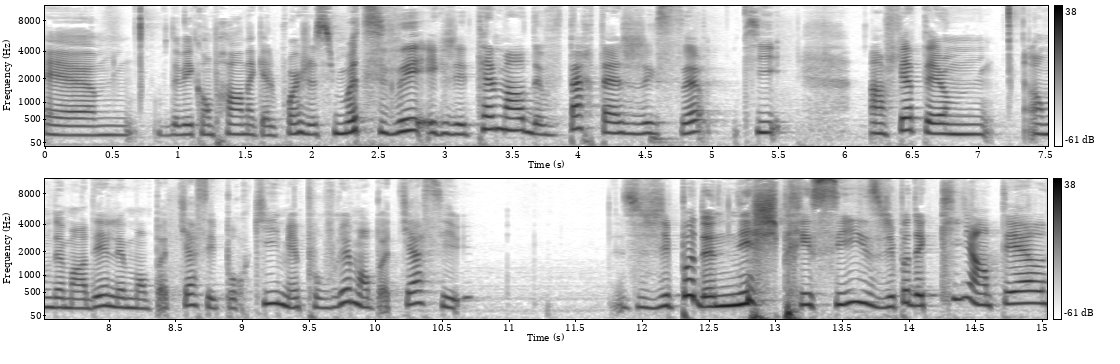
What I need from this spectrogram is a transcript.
Euh, vous devez comprendre à quel point je suis motivée et que j'ai tellement hâte de vous partager ça. Puis, en fait, euh, on me demandait, mon podcast c'est pour qui? Mais pour vrai, mon podcast, c'est... J'ai pas de niche précise, j'ai pas de clientèle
